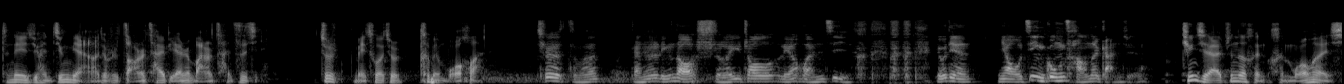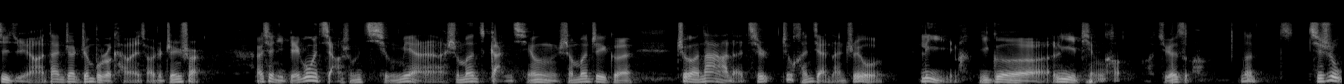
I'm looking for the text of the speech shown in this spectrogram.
他那一句很经典啊，就是早上裁别人，晚上裁自己，就是没错，就是特别魔幻。这怎么感觉领导使了一招连环计，有点鸟尽弓藏的感觉？听起来真的很很魔幻、戏剧啊，但这真不是开玩笑，这真事儿。而且你别跟我讲什么情面啊，什么感情，什么这个这那的，其实就很简单，只有利益嘛，一个利益平衡抉择。那其实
